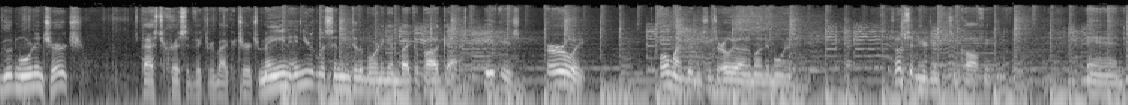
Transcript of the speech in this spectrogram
Good morning, church. It's Pastor Chris at Victory Biker Church, Maine, and you're listening to the Born Again Biker Podcast. It is early. Oh my goodness, it's early on a Monday morning. So I'm sitting here drinking some coffee, and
